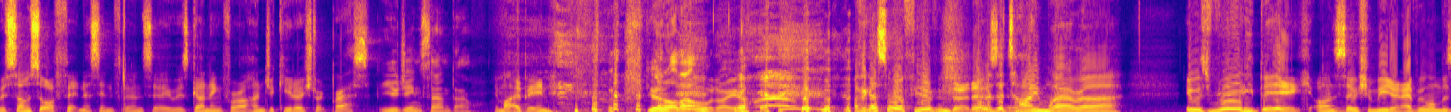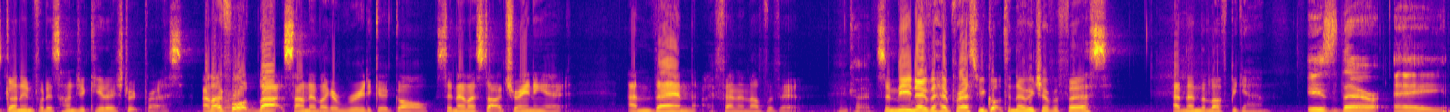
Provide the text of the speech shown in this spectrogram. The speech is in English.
It was some sort of fitness influencer who was gunning for a hundred kilo strict press. Eugene Sandow. It might have been. You're not that old, are you? I think I saw a few of them do it. There was a time where uh, it was really big on social media and everyone was gunning for this 100 kilo strict press. And I thought that sounded like a really good goal. So then I started training it and then I fell in love with it. okay. So me and overhead press, we got to know each other first and then the love began. Is there a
